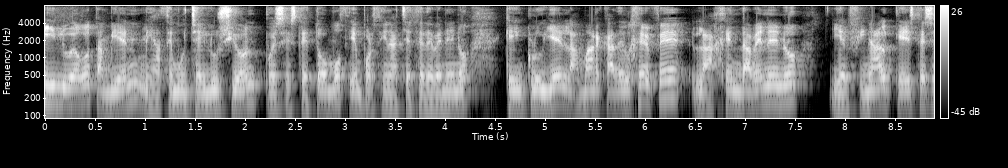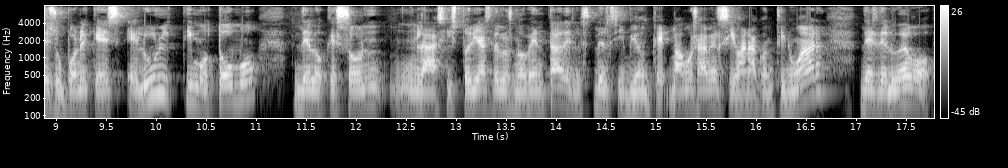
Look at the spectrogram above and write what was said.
y luego también me hace mucha ilusión pues este tomo 100% HC de veneno que incluye la marca del jefe, la agenda veneno y el final, que este se supone que es el último tomo de lo que son las historias de los 90 del, simbionte. Vamos a ver si van a continuar. Desde luego,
